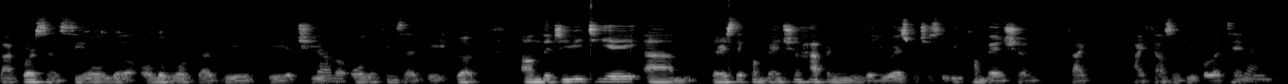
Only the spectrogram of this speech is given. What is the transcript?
backwards and see all the all the work that we we achieve, yeah. all the things that we look. On the GBTA, um, there is a convention happening in the US, which is a big convention, like 5,000 people attending. Yeah.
